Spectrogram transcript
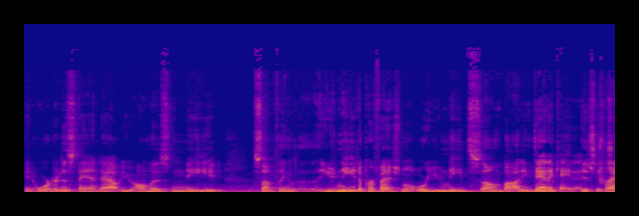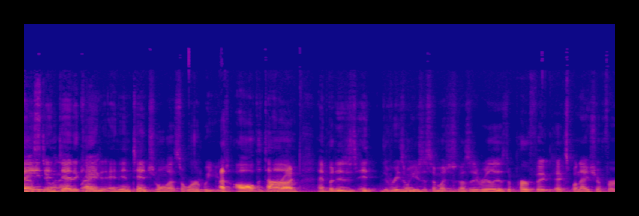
in order to stand out, you almost need something. You need a professional, or you need somebody who Dedicated is trained doing and that, dedicated right. and intentional. That's a word we use I- all the time. Right. And but it is it, the reason we use it so much is because it really is the perfect explanation for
